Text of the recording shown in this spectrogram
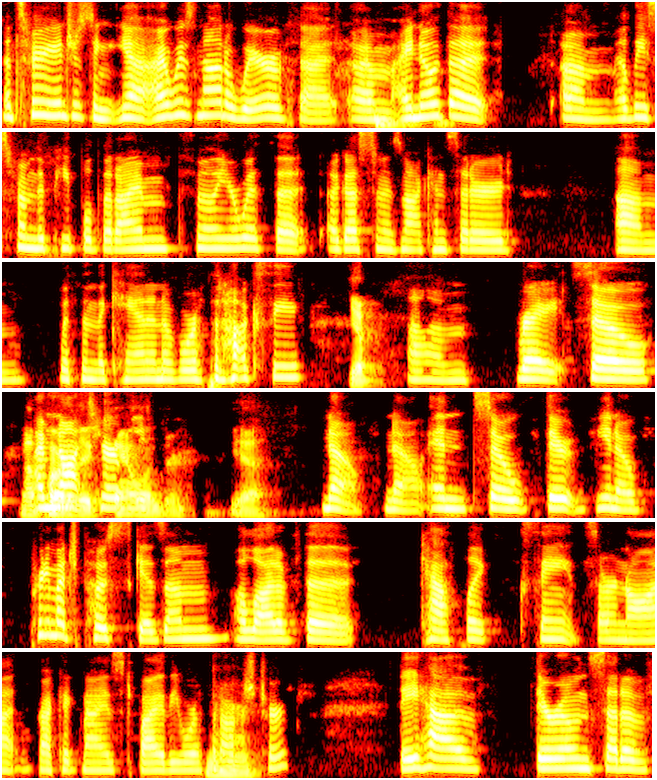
That's very interesting. Yeah, I was not aware of that. Um, I know that, um, at least from the people that I'm familiar with, that Augustine is not considered um, within the canon of Orthodoxy. Yep, Um, right. So not I'm not terribly calendar. Yeah, No, no. And so there, you know, pretty much post schism, a lot of the Catholic saints are not recognized by the Orthodox Church. They have their own set of,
